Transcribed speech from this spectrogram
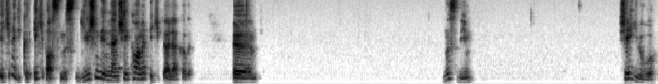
Ekibe dikkat et. Ekip aslında. Girişim denilen şey tamamen ekiple alakalı. Ee, nasıl diyeyim? Şey gibi bu.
